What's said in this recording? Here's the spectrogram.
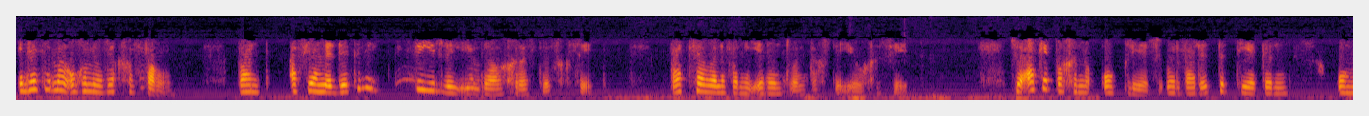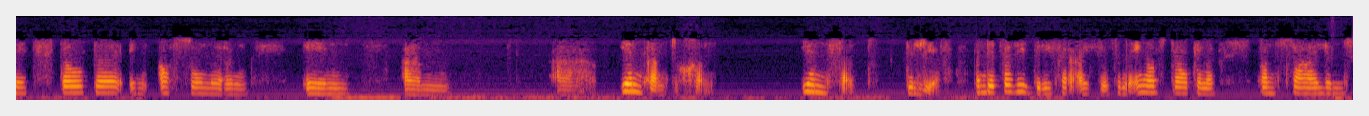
En dit het my ongelooflik gevang. Want as hulle dit in die 4de eeu na Christus gesê het, wat sou hulle van die 21ste eeu gesê het? So ek het begin oplees oor wat dit beteken om met stilte en afsondering en um, uh eenkant toe gaan. Eenvoud te leef. Want dit was die drie vereistes. In Engels praat hulle van silence,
